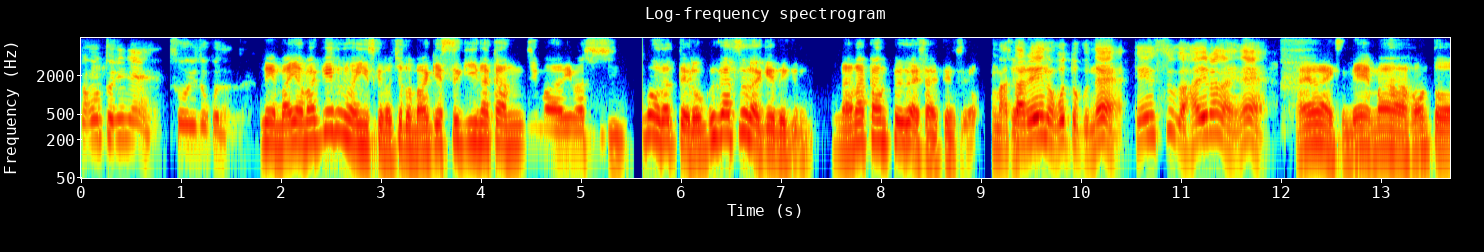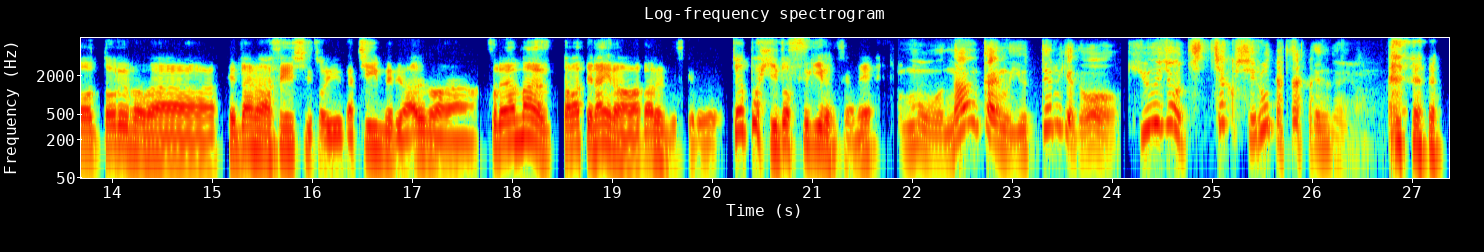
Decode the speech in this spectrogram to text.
本当にね、そういうとこなんだよ。ね、まあ、いや、負けるのはいいんですけど、ちょっと負けすぎな感じもありますし、もうだって6月だけで7完封ぐらいされてるんですよ。また例のごとくね、点数が入らないね。入らないですね。まあ、本当取るのが下手な選手というか、チームではあるのは、それはまあ、変わってないのはわかるんですけど、ちょっとひどすぎるんですよね。もう何回も言ってるけど、球場ちっちゃくしろって言ってんのよ。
